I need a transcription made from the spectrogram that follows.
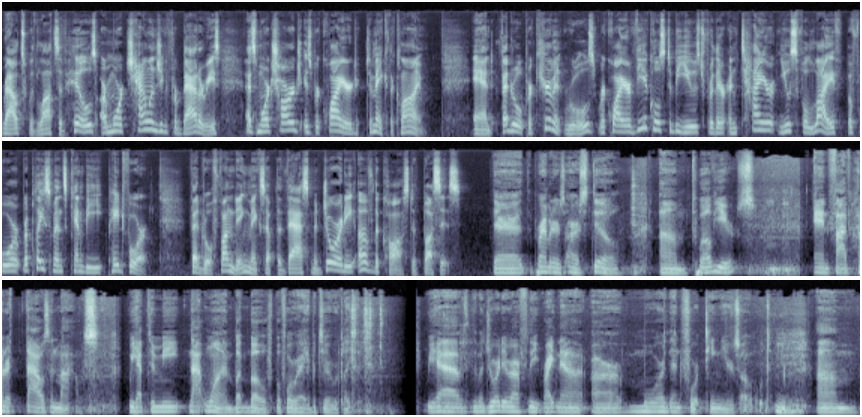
Routes with lots of hills are more challenging for batteries as more charge is required to make the climb. And federal procurement rules require vehicles to be used for their entire useful life before replacements can be paid for. Federal funding makes up the vast majority of the cost of buses. There, the parameters are still um, 12 years and 500,000 miles. We have to meet not one, but both before we're able to replace it. We have the majority of our fleet right now are more than 14 years old. Mm-hmm. Um,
